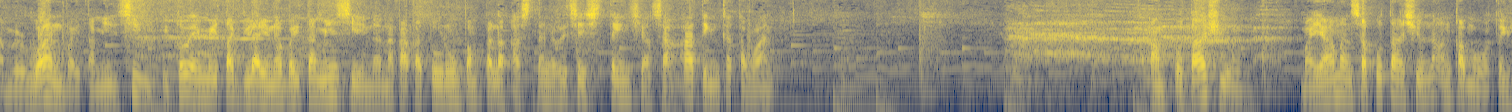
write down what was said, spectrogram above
Number 1, vitamin C. Ito ay may taglay na vitamin C na nakakatulong pampalakas ng resistensya sa ating katawan. Ang potassium. Mayaman sa potassium na ang kamote.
